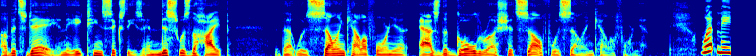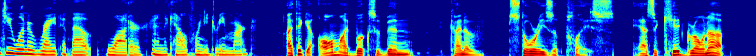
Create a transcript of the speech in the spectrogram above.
of its day in the 1860s. And this was the hype that was selling California as the gold rush itself was selling California. What made you want to write about water and the California dream, Mark? I think all my books have been kind of stories of place. As a kid growing up,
